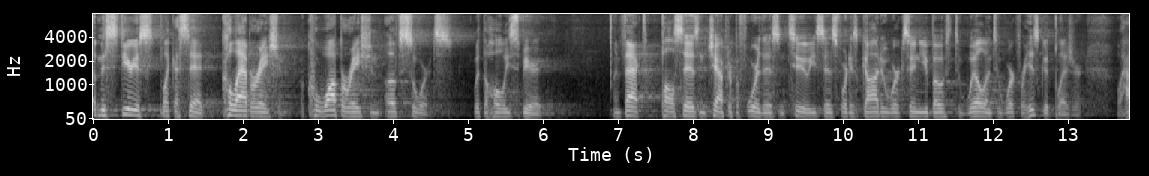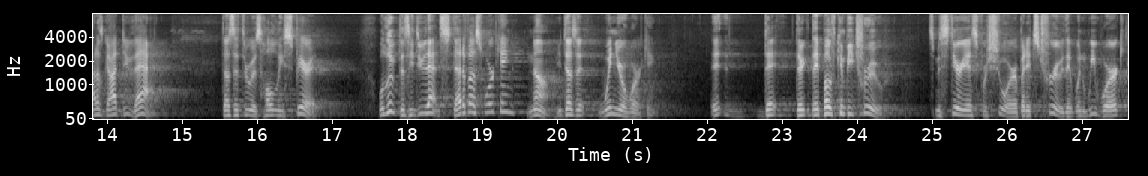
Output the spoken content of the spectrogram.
a mysterious, like I said, collaboration, a cooperation of sorts with the Holy Spirit. In fact, Paul says in the chapter before this, in 2, he says, For it is God who works in you both to will and to work for his good pleasure. Well, how does God do that? Does it through his Holy Spirit. Well, Luke, does he do that instead of us working? No, he does it when you're working. It, they, they both can be true. It's mysterious for sure, but it's true that when we work,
